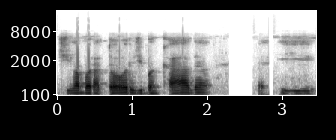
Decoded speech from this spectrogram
de laboratório, de bancada, é, e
